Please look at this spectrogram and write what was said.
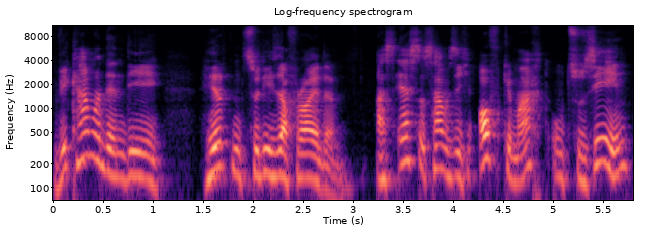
Wie kamen denn die Hirten zu dieser Freude? Als erstes haben sie sich aufgemacht, um zu sehen,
